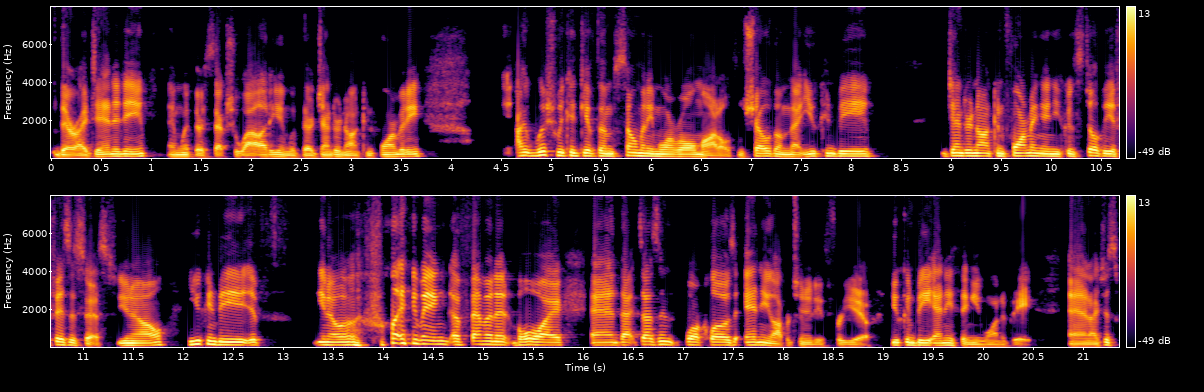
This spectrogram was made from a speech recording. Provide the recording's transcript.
their identity and with their sexuality and with their gender nonconformity, I wish we could give them so many more role models and show them that you can be gender nonconforming and you can still be a physicist. You know, you can be if you know, flaming effeminate boy, and that doesn't foreclose any opportunities for you. You can be anything you want to be. And I just,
